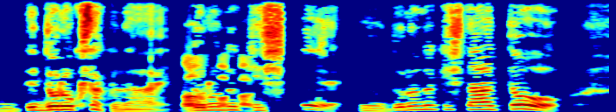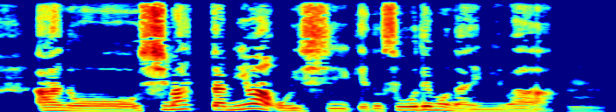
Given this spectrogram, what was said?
うんで、泥臭くない。あ泥抜きして、うん、泥抜きした後、あのー締まった実は美味しいけど、そうでもない実は、うん。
